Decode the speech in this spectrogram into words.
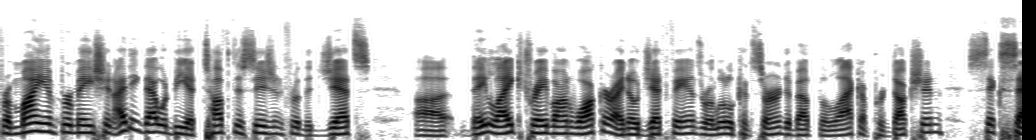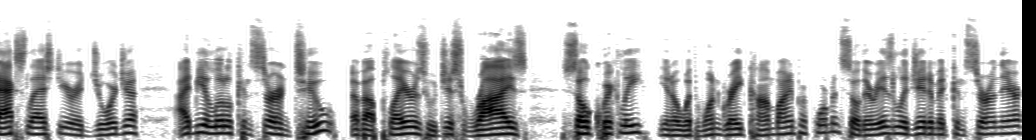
from my information, I think that would be a tough decision for the Jets. Uh, they like Travon Walker. I know Jet fans are a little concerned about the lack of production. Six sacks last year at Georgia. I'd be a little concerned too about players who just rise so quickly, you know, with one great combine performance. So there is legitimate concern there.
